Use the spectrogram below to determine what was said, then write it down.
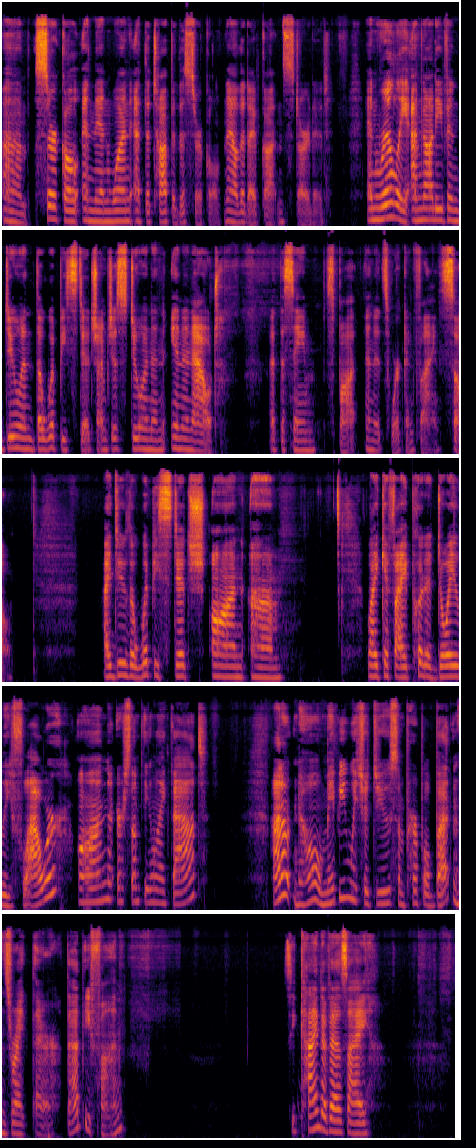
um, circle and then one at the top of the circle now that I've gotten started. And really, I'm not even doing the whippy stitch. I'm just doing an in and out at the same spot, and it's working fine. So I do the whippy stitch on, um, like if I put a doily flower on or something like that. I don't know. Maybe we should do some purple buttons right there. That'd be fun. See, kind of as I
